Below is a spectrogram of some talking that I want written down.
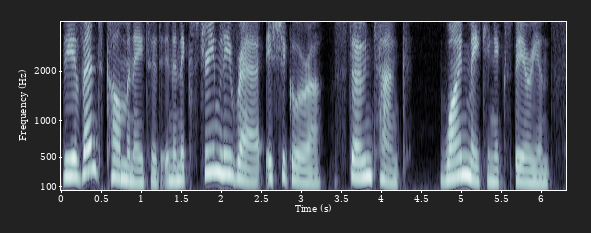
The event culminated in an extremely rare Ishigura, stone tank winemaking experience.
